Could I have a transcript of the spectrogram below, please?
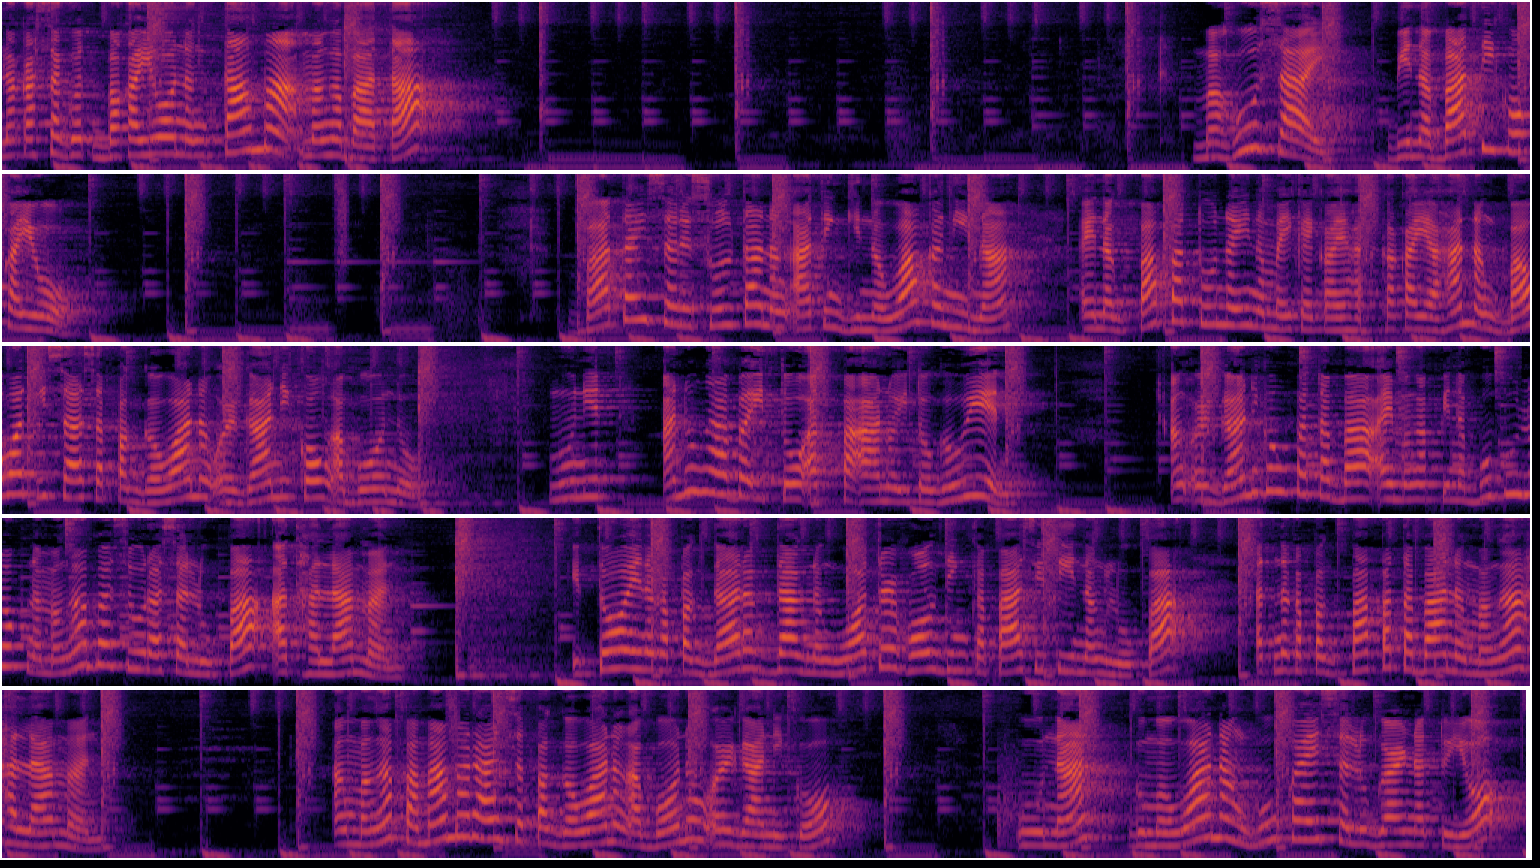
Nakasagot ba kayo ng tama mga bata? Mahusay! Binabati ko kayo. Batay sa resulta ng ating ginawa kanina, ay nagpapatunay na may kakayahan ng bawat isa sa paggawa ng organikong abono. Ngunit ano nga ba ito at paano ito gawin? Ang organikong pataba ay mga pinabubulok na mga basura sa lupa at halaman. Ito ay nakapagdaragdag ng water holding capacity ng lupa at nakapagpapataba ng mga halaman. Ang mga pamamaraan sa paggawa ng abonong organiko Una, gumawa ng bukay sa lugar na tuyo,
